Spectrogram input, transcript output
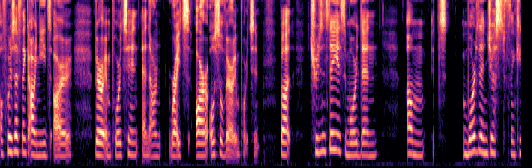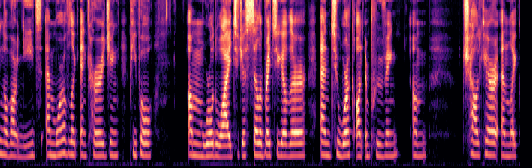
of course, I think our needs are very important, and our rights are also very important. But Children's Day is more than, um, it's more than just thinking of our needs, and more of like encouraging people um worldwide to just celebrate together and to work on improving um childcare and like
